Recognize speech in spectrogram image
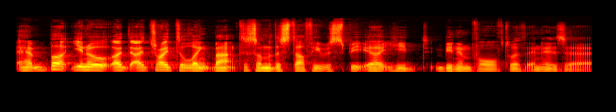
Um, but you know, I, I tried to link back to some of the stuff he was spe- uh, he'd been involved with in his uh,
